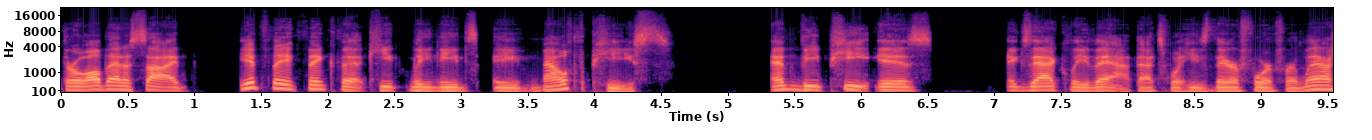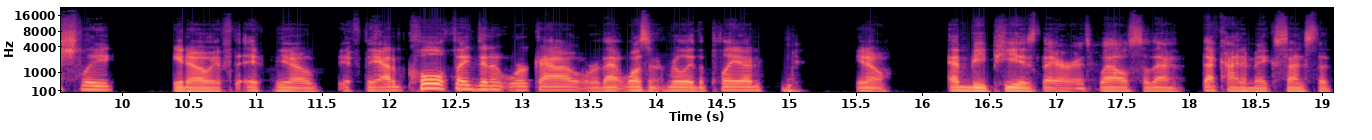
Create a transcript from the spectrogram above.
throw all that aside, if they think that Keith Lee needs a mouthpiece, MVP is exactly that. That's what he's there for for Lashley. You know, if if you know if the Adam Cole thing didn't work out or that wasn't really the plan, hmm. you know, MVP is there as well. So that that kind of makes sense that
